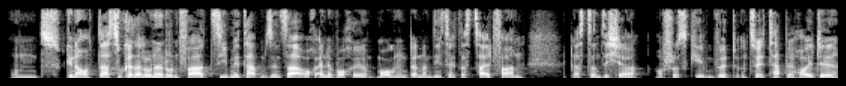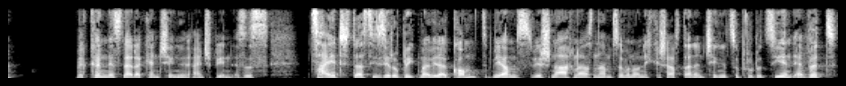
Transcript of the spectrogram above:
Und genau, das zu Katalonien-Rundfahrt. Sieben Etappen sind es da auch eine Woche. Morgen dann am Dienstag das Zeitfahren, das dann sicher Aufschluss geben wird. Und zur Etappe heute, wir können jetzt leider keinen Jingle einspielen. Es ist Zeit, dass diese Rubrik mal wieder kommt. Wir haben es, wir schnachnasen, haben es immer noch nicht geschafft, einen Jingle zu produzieren. Er wird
